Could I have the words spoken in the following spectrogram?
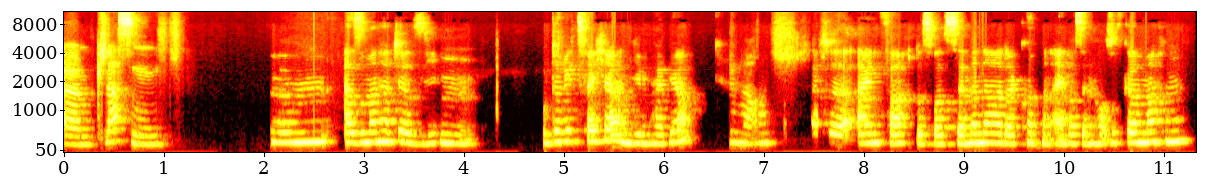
ähm, Klassen? Ähm, also man hat ja sieben Unterrichtsfächer in jedem Halbjahr. Genau. Ich hatte ein Fach, das war Seminar, da konnte man einfach seine Hausaufgaben machen.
